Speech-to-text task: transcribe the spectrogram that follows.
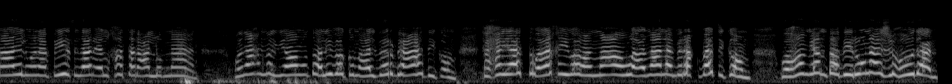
غال ونفيس لدرء الخطر عن لبنان. ونحن اليوم نطالبكم البر بعهدكم. فحياة أخي ومن معه أمانة برقبتكم. وهم ينتظرون جهودا.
